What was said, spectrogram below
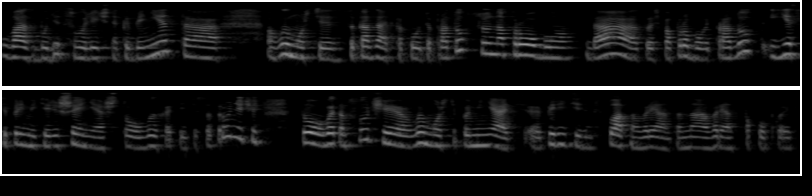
у вас будет свой личный кабинет, а, вы можете заказать какую-то продукцию на пробу, да, то есть попробовать продукт. И если примете решение, что вы хотите сотрудничать, то в этом случае вы можете поменять, э, перейти с бесплатного варианта на вариант с покупкой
